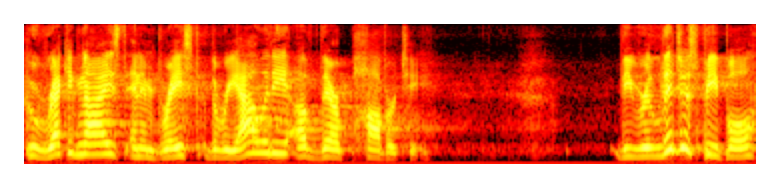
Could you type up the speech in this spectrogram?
who recognized and embraced the reality of their poverty. The religious people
